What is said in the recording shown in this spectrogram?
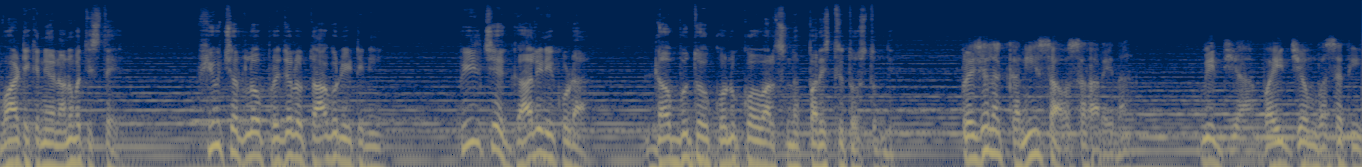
వాటికి నేను అనుమతిస్తే ఫ్యూచర్లో ప్రజలు తాగునీటిని పీల్చే గాలిని కూడా డబ్బుతో కొనుక్కోవాల్సిన పరిస్థితి వస్తుంది. ప్రజల కనీస అవసరాలైన? విద్య వైద్యం వసతి.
